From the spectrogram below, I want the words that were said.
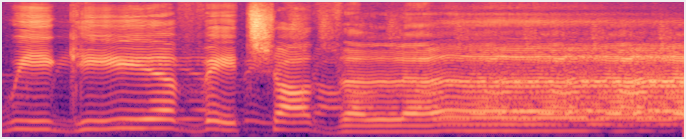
We give each other love.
